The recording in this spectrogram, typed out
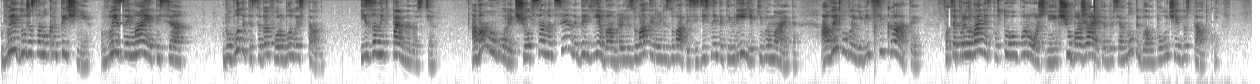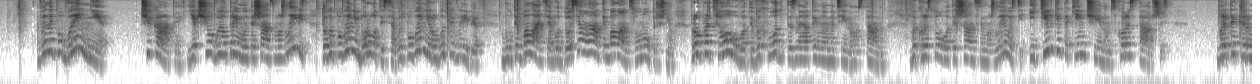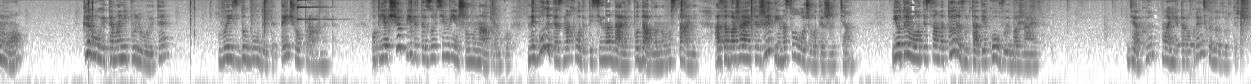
Ви дуже самокритичні, ви займаєтеся, виводите себе в хворобливий стан. із-за невпевненості. А вам говорять, що от саме це не дає вам реалізувати і реалізуватись, і здійснити ті мрії, які ви маєте. А ви повинні відсікати оце переливання з пустого в порожнє, якщо бажаєте досягнути благополуччя і достатку. Ви не повинні чекати. Якщо ви отримуєте шанс, можливість, то ви повинні боротися, ви повинні робити вибір, бути в балансі або досягати балансу внутрішнього, пропрацьовувати, виходити з негативного емоційного стану, використовувати шанси, можливості і тільки таким чином, скориставшись, берете кермо, керуєте, маніпулюєте, ви здобудете те, чого прагнете. От якщо підете зовсім в іншому напрямку, не будете знаходитись і надалі в подавленому стані, а забажаєте жити і насолоджувати життям. І отримувати саме той результат, якого ви бажаєте. Дякую. Магія Таро Української. До зустрічі!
